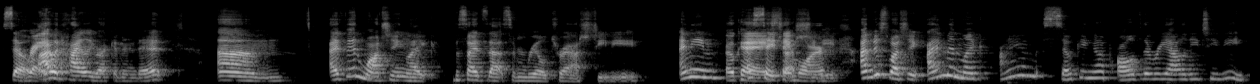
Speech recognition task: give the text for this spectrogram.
So Right. I would highly recommend it. Um I've been watching like besides that some real trash TV. I mean, Okay, say say more. TV. I'm just watching. I'm in like I am soaking up all of the reality TV.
